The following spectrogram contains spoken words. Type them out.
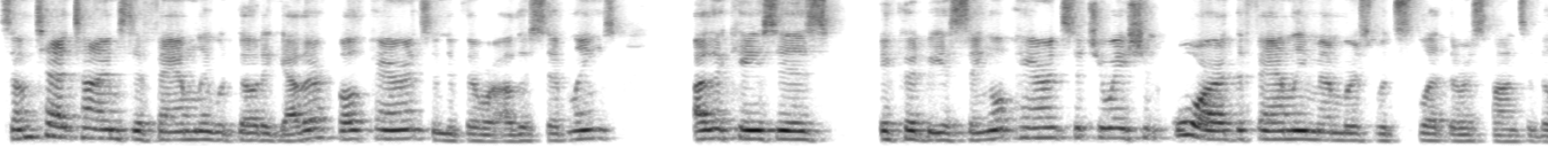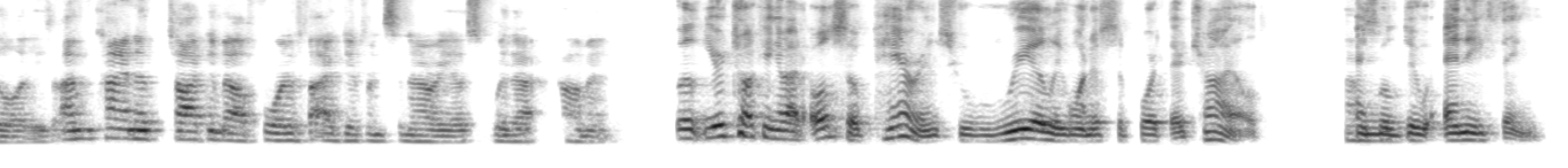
sometimes the family would go together both parents and if there were other siblings other cases it could be a single parent situation or the family members would split the responsibilities i'm kind of talking about four to five different scenarios with that comment well you're talking about also parents who really want to support their child Absolutely. and will do anything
